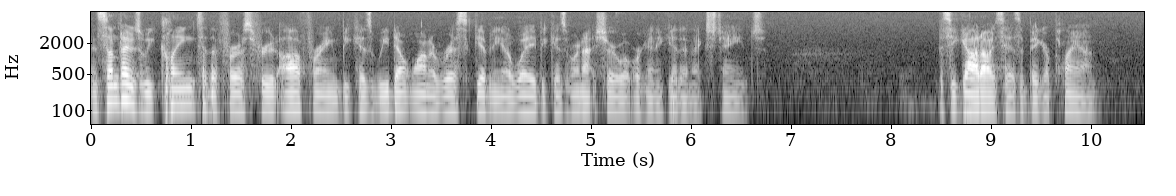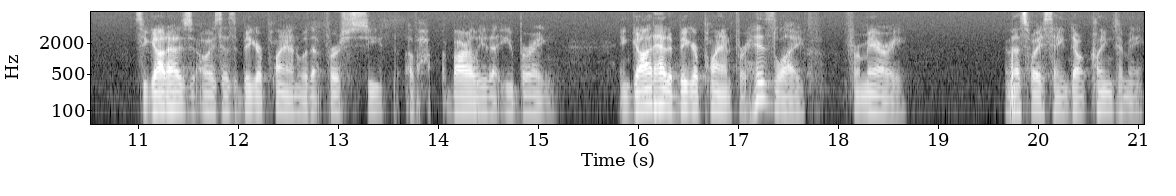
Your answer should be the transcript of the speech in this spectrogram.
And sometimes we cling to the first fruit offering because we don't want to risk giving it away because we're not sure what we're going to get in exchange. But see, God always has a bigger plan. See, God has, always has a bigger plan with that first sheath of barley that you bring. And God had a bigger plan for his life for Mary. And that's why he's saying, Don't cling to me.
